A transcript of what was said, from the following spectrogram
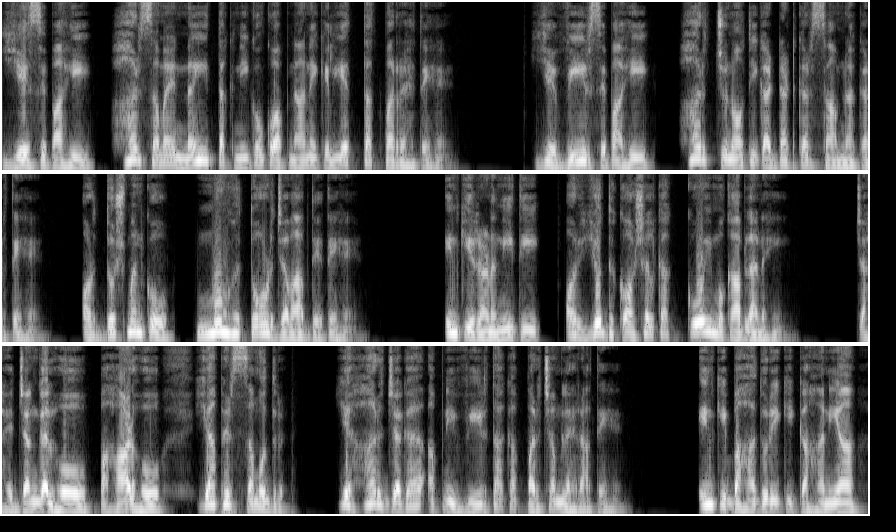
ये सिपाही हर समय नई तकनीकों को अपनाने के लिए तत्पर रहते हैं। ये वीर सिपाही हर चुनौती का डटकर सामना करते हैं और दुश्मन को मुँह तोड़ जवाब देते हैं। इनकी रणनीति और युद्ध कौशल का कोई मुकाबला नहीं। चाहे जंगल हो, पहाड़ हो या फिर समुद्र, ये हर जगह अपनी वीरता का परचम लहराते हैं। इनकी बहादुरी की कहानियाँ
